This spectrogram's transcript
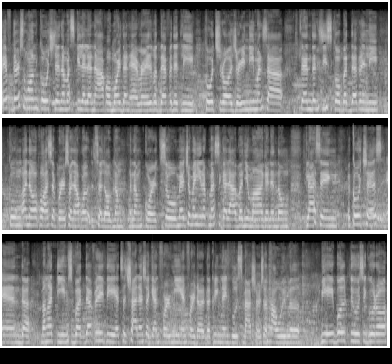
if there's one coach din na mas kilala na ako more than ever, it would definitely Coach Roger. Hindi man sa tendencies ko, but definitely kung ano ako as a person ako sa loob ng, ng court. So, medyo mahirap mas kalaban yung mga ganitong klaseng coaches and uh, mga teams. But definitely, it's a challenge again for me and for the, the Cream 9 Cool Smashers on how we will be able to siguro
